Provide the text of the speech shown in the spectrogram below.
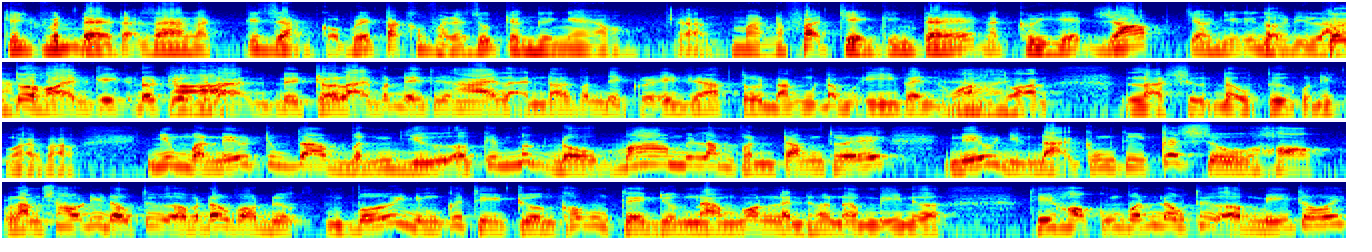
cái vấn đề đặt ra là cái giảm corporate tax không phải là giúp cho người nghèo Dạ. mà nó phát triển kinh tế nó create job cho những cái người đi làm Tôi, tôi hỏi anh cái đó trước Đó. để trở lại vấn đề thứ hai là anh nói vấn đề create job tôi bằng đồng ý với anh hoàn Rồi. toàn là sự đầu tư của nước ngoài vào. Nhưng mà nếu chúng ta vẫn giữ ở cái mức độ 35% thuế, nếu những đại công ty kết xù họ làm sao đi đầu tư ở đâu vào được với những cái thị trường không thị trường nào ngon lành hơn ở Mỹ nữa thì họ cũng vẫn đầu tư ở Mỹ thôi.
